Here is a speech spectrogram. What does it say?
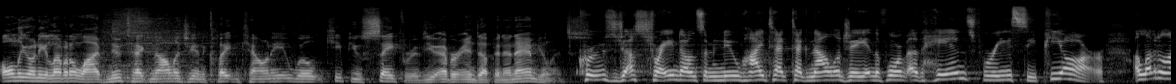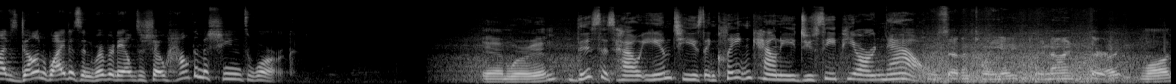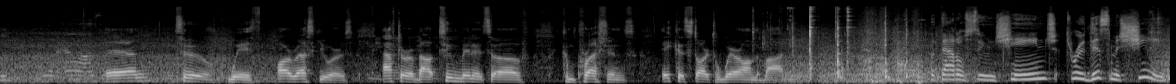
Only on 11 Alive, new technology in Clayton County will keep you safer if you ever end up in an ambulance. Crews just trained on some new high-tech technology in the form of hands-free CPR. 11 Alive's Don White is in Riverdale to show how the machines work. And we're in. This is how EMTs in Clayton County do CPR now. 27, 28, 29, 30. One and two. With our rescuers, after about two minutes of compressions, it could start to wear on the body. But that'll soon change through this machine.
